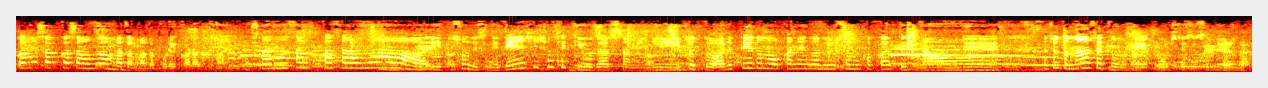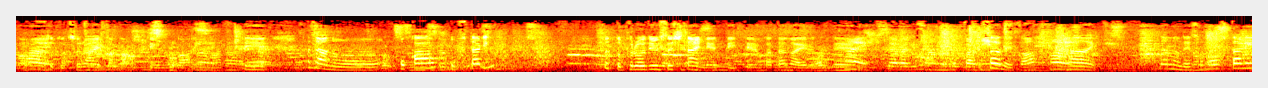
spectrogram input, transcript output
他の作家さんはまだまだこれからって感じ？ですか他の作家さんは、えっとそうですね、電子書籍を出すためにちょっとある程度のお金がどうしてもかかってしまうのでまあちょっと何冊も並行して進めるのはい。がちょっと辛いかなっていうのが今あってただあの他お二人？ちょっとプロデュースしたいねって言ってる方がいるので、はい、木更木さんの他に。そうですね。はい、はいなのでその2人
